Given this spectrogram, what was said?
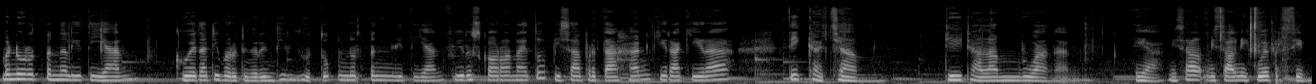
menurut penelitian gue tadi baru dengerin di YouTube menurut penelitian virus corona itu bisa bertahan kira-kira tiga jam di dalam ruangan. Ya misal misal nih gue bersin.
